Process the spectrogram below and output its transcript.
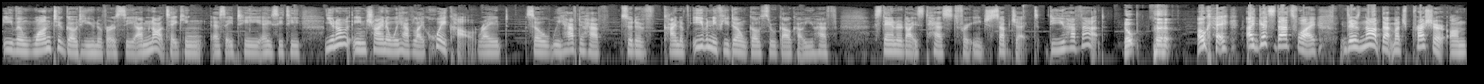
even want to go to university? I'm not taking SAT, ACT. You know, in China, we have like Huikao, right? So we have to have sort of kind of, even if you don't go through Gaokao, you have standardized tests for each subject. Do you have that? Nope. okay, I guess that's why there's not that much pressure on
